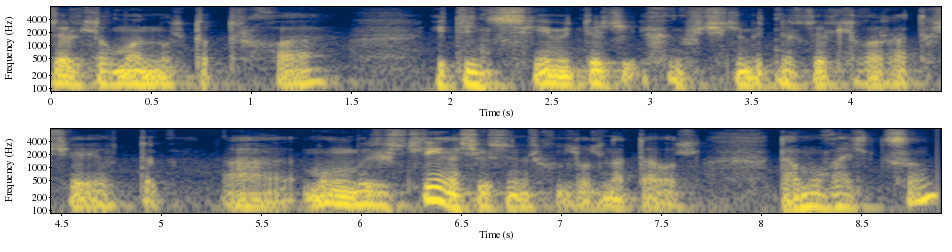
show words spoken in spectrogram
зорилго маань бол тодорхой эдийн засгийн мэдээж ихэнх хвчлэн бид нэр зорилгоор гадагшаа явдаг мөн мэрэгжлийн ашиг сонирхол бол надад бол дамуу гайлдсан.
